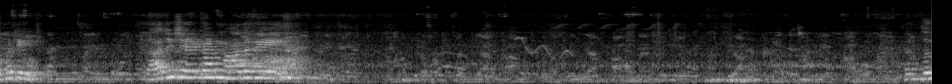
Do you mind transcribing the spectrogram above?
ఒకటి. రాజశేఖర్ మాధవి. సంతు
